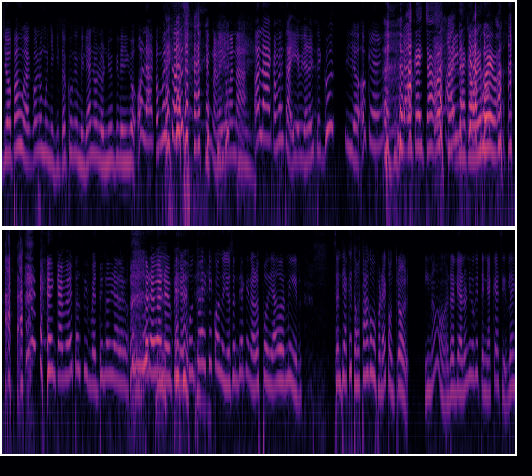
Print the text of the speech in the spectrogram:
Yo para jugar con los muñequitos con Emiliano, lo único que le digo, hola, ¿cómo estás? no le digo más nada. Hola, ¿cómo estás? Y Emiliano dice, good. Y yo, ok. ok, chao. Ay, se no. acabó el juego. en cambio, esto se inventa unos diálogos. Pero bueno, en fin, el punto es que cuando yo sentía que no los podía dormir, sentía que todo estaba como fuera de control. Y no, en realidad lo único que tenía que decirles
